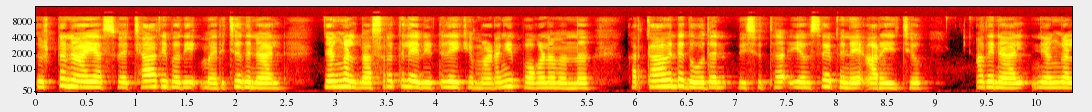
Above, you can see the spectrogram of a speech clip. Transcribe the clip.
ദുഷ്ടനായ സ്വച്ഛാധിപതി മരിച്ചതിനാൽ ഞങ്ങൾ നസ്രത്തിലെ വീട്ടിലേക്ക് മടങ്ങിപ്പോകണമെന്ന് കർത്താവിന്റെ ദൂതൻ വിശുദ്ധ യൗസേപ്പിനെ അറിയിച്ചു. അതിനാൽ ഞങ്ങൾ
